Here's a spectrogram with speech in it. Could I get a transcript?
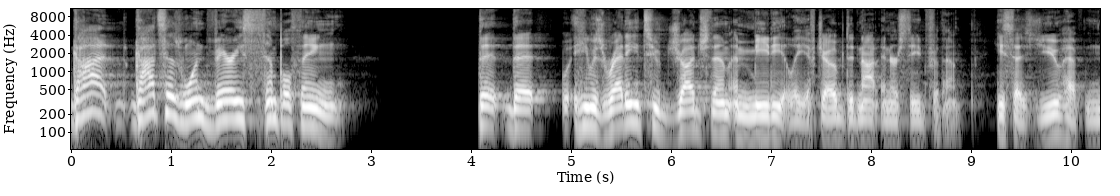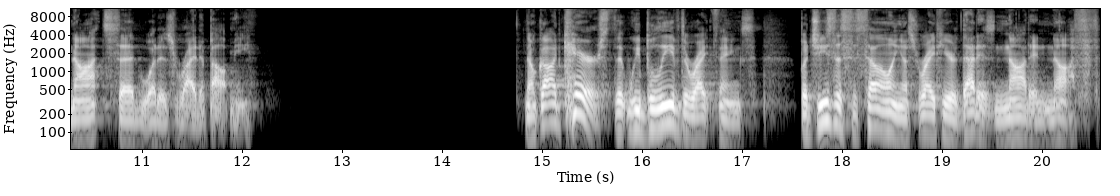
God God says one very simple thing that that he was ready to judge them immediately if Job did not intercede for them. He says, You have not said what is right about me. Now, God cares that we believe the right things, but Jesus is telling us right here that is not enough.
